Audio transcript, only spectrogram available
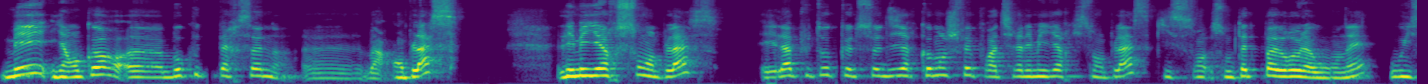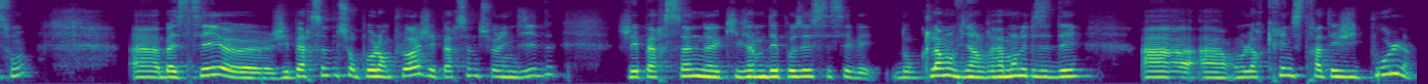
mais il y a encore euh, beaucoup de personnes euh, bah, en place. Les meilleurs sont en place. Et là, plutôt que de se dire comment je fais pour attirer les meilleurs qui sont en place, qui sont, sont peut-être pas heureux là où on est, où ils sont, bah, c'est j'ai personne sur Pôle emploi, j'ai personne sur Indeed, j'ai personne qui vient me déposer ses CV. Donc là, on vient vraiment les aider on leur crée une stratégie pool,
